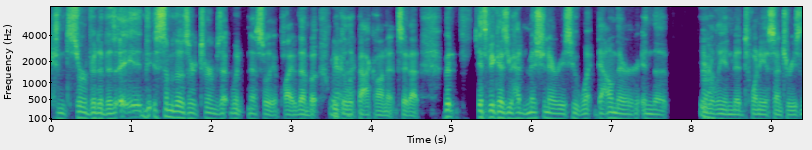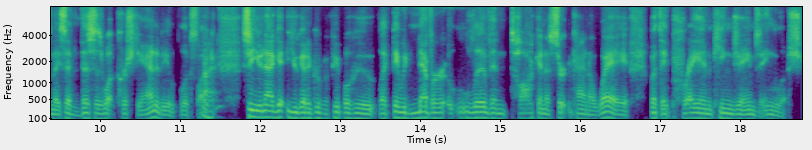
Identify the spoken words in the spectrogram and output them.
conservative eh, is eh, some of those are terms that wouldn't necessarily apply to them but we Yeah, could look back on it and say that. But it's because you had missionaries who went down there in the Yeah. early and mid 20th centuries and they said this is what christianity looks like Right. so you now get you get a group of people who like they would never live and talk in a certain kind of way but they pray in king james english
